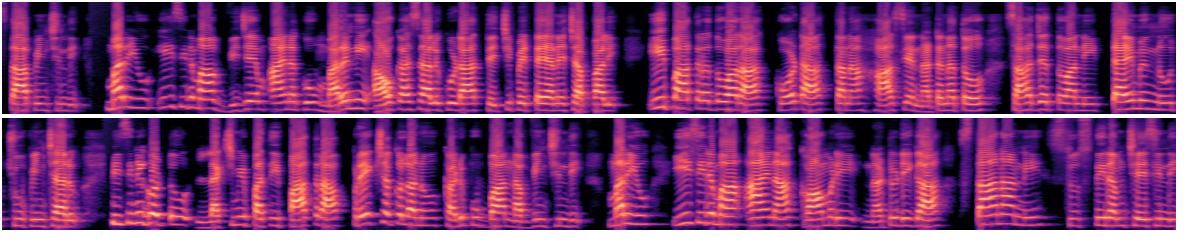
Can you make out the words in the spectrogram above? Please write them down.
స్థాపించింది. మరియు ఈ సినిమా విజయం ఆయనకు మరిన్ని అవకాశాలు కూడా తెచ్చిపెట్టాయనే చెప్పాలి. ఈ పాత్ర ద్వారా కోట తన హాస్య నటనతో సహజత్వాన్ని టైమింగ్ను చూపించారు. పిసినిగొట్టు లక్ష్మీపతి పాత్ర ప్రేక్షకులను కడుపుబ్బా నవ్వించింది. మరియు ఈ సినిమా ఆయన కామెడీ నటుడిగా స్థానాన్ని సుస్థిరం చేసింది.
